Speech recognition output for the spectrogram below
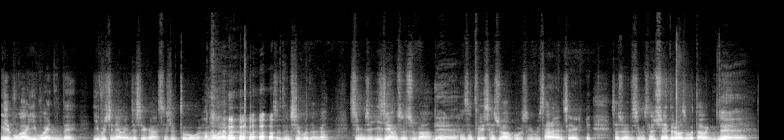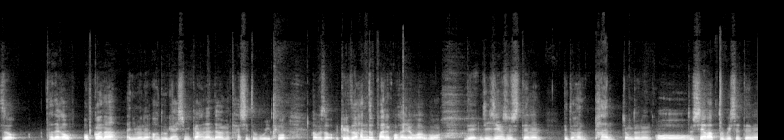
1부가 2부가 있는데 2부 지나면 이제 제가 사실 도복을 환복을 합니다. 그래서 눈치를 보다가 지금 이제 이재영 선수가 네. 항상 둘이 자주 하고 지금 우리 사랑하는 재영이 자주 하는데 지금 선수촌에 들어가서 못 하고 있는데 네. 그래서 하다가 없, 없거나 아니면은 어, 노기 하십니까 안 한다 하면 다시 도복 입고 하면서 그래도 한두 판은 꼭 하려고 하고 근데 이제 이재영 선수 때는 그래도 한 반 정도는 오, 또 시합 앞두고 있을 때는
